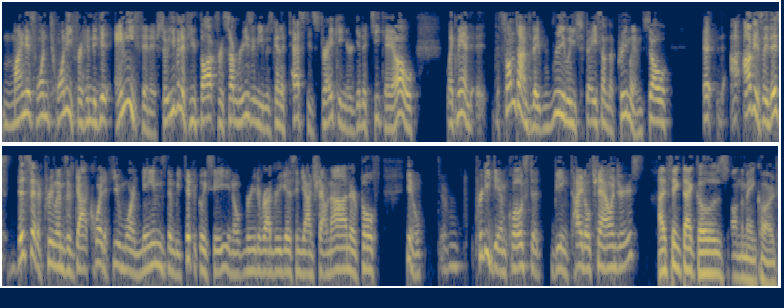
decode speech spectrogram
minus 120 for him to get any finish. So even if you thought for some reason he was going to test his striking or get a TKO, like man, sometimes they really space on the prelims. So uh, obviously this this set of prelims has got quite a few more names than we typically see. You know, Marina Rodriguez and Yan Xiaonan are both, you know, pretty damn close to being title challengers. I think that goes on the main card.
